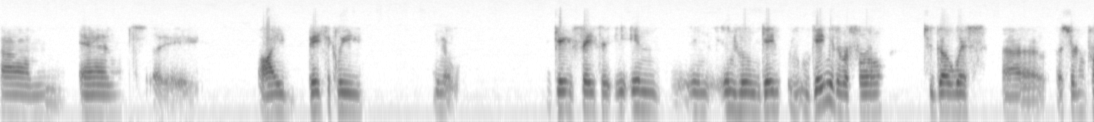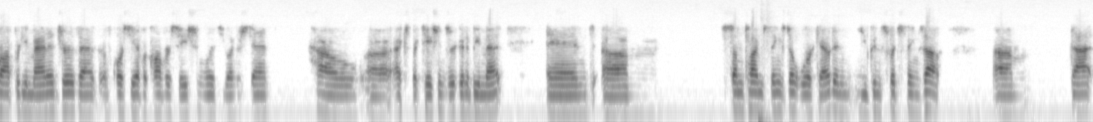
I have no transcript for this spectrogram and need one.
um, and uh, I basically, you know, gave faith in in in whom gave who gave me the referral to go with uh, a certain property manager that, of course, you have a conversation with. You understand how uh, expectations are going to be met, and um, sometimes things don't work out, and you can switch things up. Um, that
